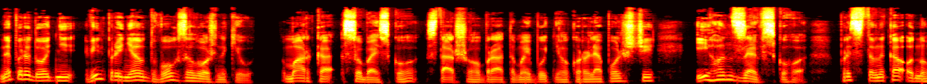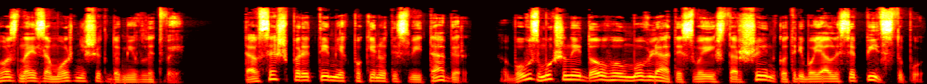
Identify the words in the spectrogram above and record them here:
Непередодні він прийняв двох заложників Марка Собеського, старшого брата майбутнього короля Польщі, і Гонзевського, представника одного з найзаможніших домів Литви. Та все ж перед тим як покинути свій табір, був змушений довго вмовляти своїх старшин, котрі боялися підступу,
